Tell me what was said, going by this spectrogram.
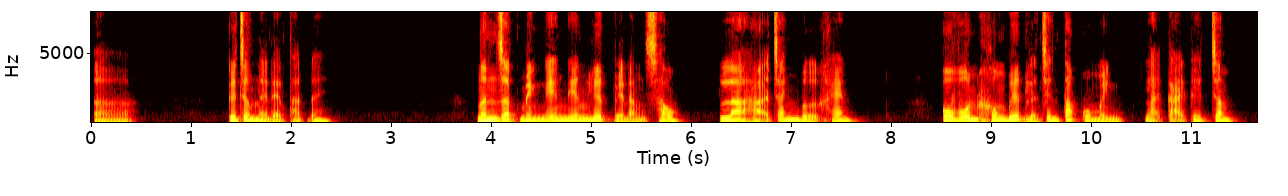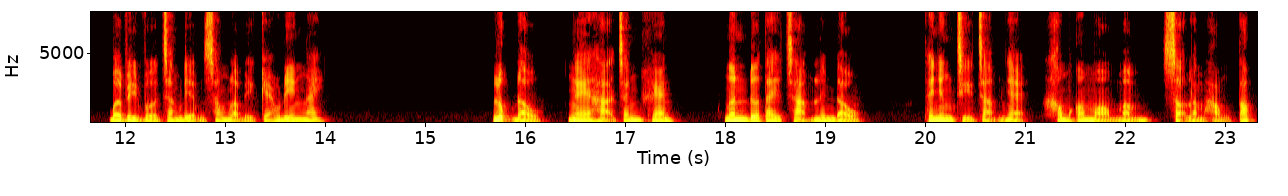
Ờ Cây châm này đẹp thật đấy. Ngân giật mình nghiêng nghiêng liếc về đằng sau. Là Hạ Chánh vừa khen. Cô vốn không biết là trên tóc của mình Lại cài cây châm, Bởi vì vừa trang điểm xong là bị kéo đi ngay. Lúc đầu, nghe Hạ Chánh khen, Ngân đưa tay chạm lên đầu. Thế nhưng chỉ chạm nhẹ, Không có mỏ mẫm, Sợ làm hỏng tóc.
